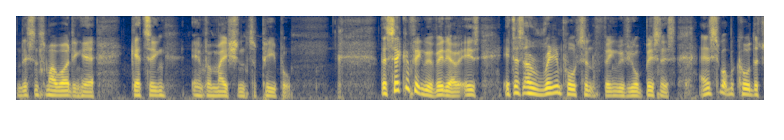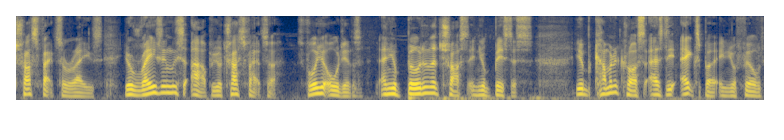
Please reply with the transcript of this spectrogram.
Listen to my wording here: getting information to people. The second thing with video is it does a really important thing with your business, and this is what we call the trust factor raise. You're raising this up, your trust factor for your audience, and you're building the trust in your business. You're coming across as the expert in your field,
